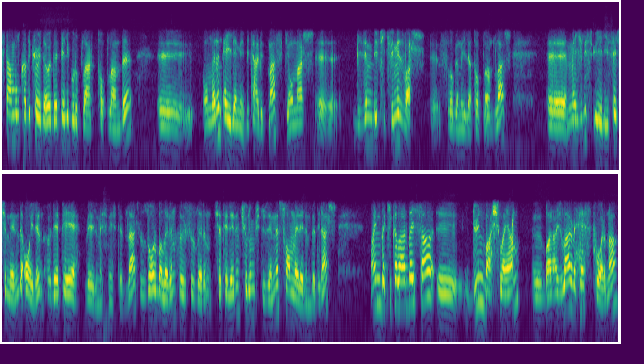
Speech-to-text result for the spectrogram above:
İstanbul Kadıköy'de ÖDP'li gruplar toplandı. Ee, onların eylemi biter bitmez ki onlar e, bizim bir fikrimiz var e, sloganıyla toplandılar. E, meclis üyeliği seçimlerinde oyların ÖDP'ye verilmesini istediler. Zorbaların, hırsızların, çetelerin çürümüş düzenine son verelim dediler. Aynı dakikalardaysa e, dün başlayan e, barajlar ve HES fuarına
